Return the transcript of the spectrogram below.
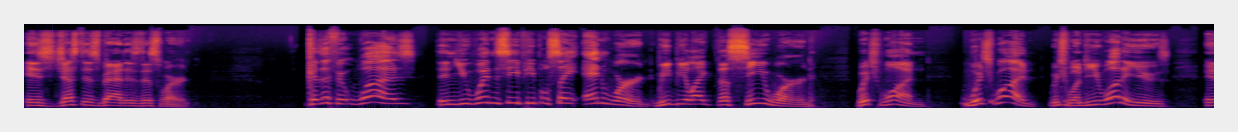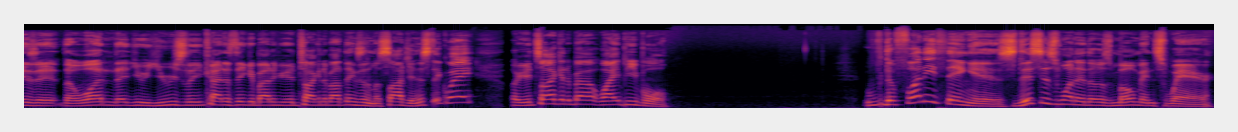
is just as bad as this word. Because if it was, then you wouldn't see people say N word. We'd be like the C word. Which one? Which one? Which one do you want to use? Is it the one that you usually kind of think about if you're talking about things in a misogynistic way? Or you're talking about white people? The funny thing is, this is one of those moments where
